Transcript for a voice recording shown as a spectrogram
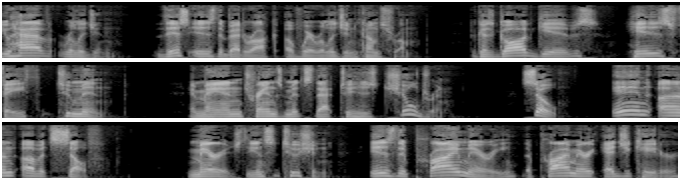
you have religion. This is the bedrock of where religion comes from. Because God gives his faith to men, and man transmits that to his children. So, in and of itself, marriage, the institution, is the primary, the primary educator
